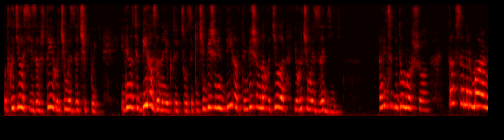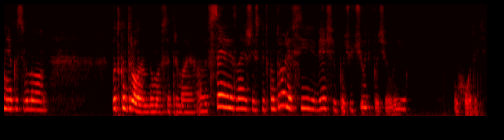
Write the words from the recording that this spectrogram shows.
От хотілося їй завжди його чимось зачепити. І він оце бігав за нею, як той цуцик, і чим більше він бігав, тим більше вона хотіла його чимось задіти. А він собі думав, що та все нормально, якось воно під контролем, думав, все тримає. Але все, знаєш, із під контролю всі віші по чуть-чуть почали уходити.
